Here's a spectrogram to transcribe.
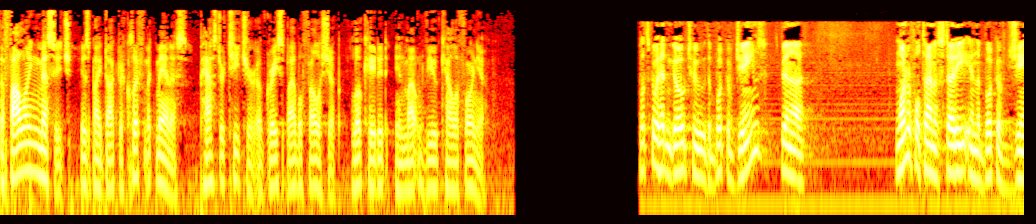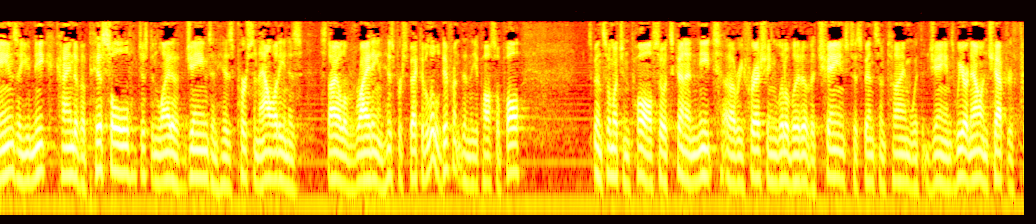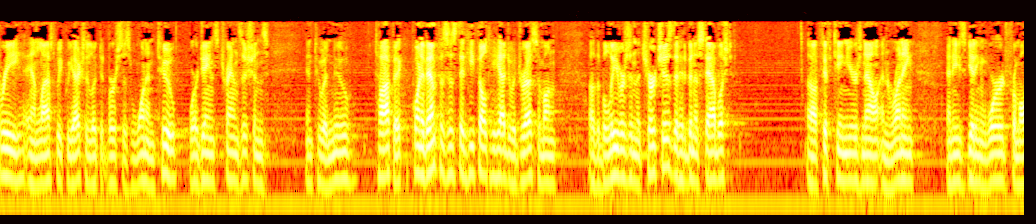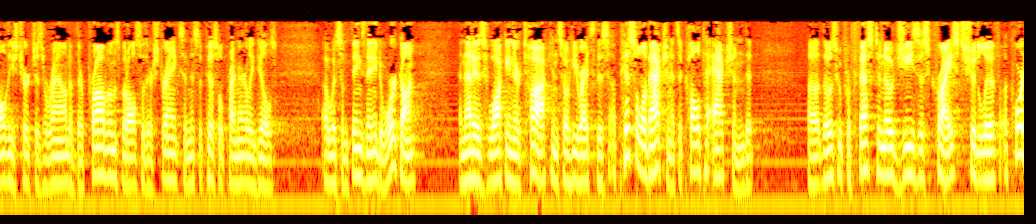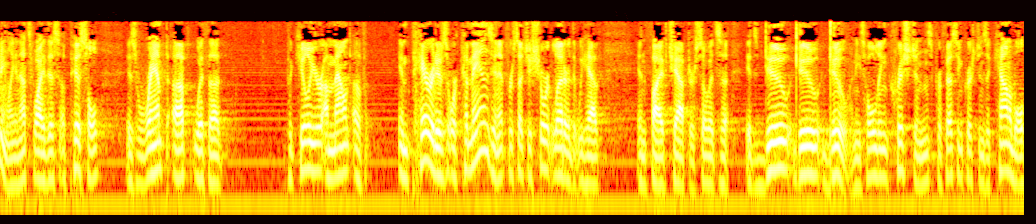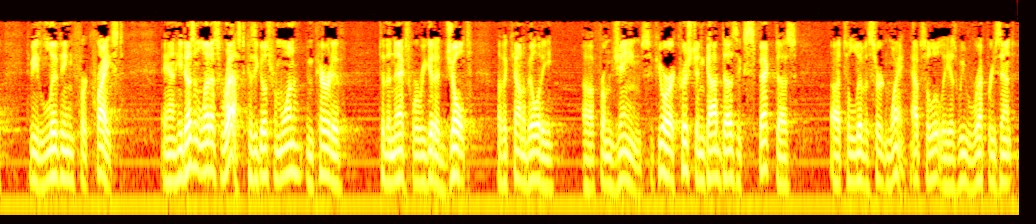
The following message is by Dr. Cliff McManus, pastor teacher of Grace Bible Fellowship, located in Mountain View, California. Let's go ahead and go to the book of James. It's been a wonderful time of study in the book of James, a unique kind of epistle, just in light of James and his personality and his style of writing and his perspective, a little different than the Apostle Paul spend so much in Paul, so it's kind of neat, uh, refreshing, a little bit of a change to spend some time with James. We are now in chapter 3, and last week we actually looked at verses 1 and 2, where James transitions into a new topic. Point of emphasis that he felt he had to address among uh, the believers in the churches that had been established uh, 15 years now and running. And he's getting word from all these churches around of their problems, but also their strengths. And this epistle primarily deals uh, with some things they need to work on and that is walking their talk. And so he writes this epistle of action. It's a call to action that uh, those who profess to know Jesus Christ should live accordingly. And that's why this epistle is ramped up with a peculiar amount of imperatives or commands in it for such a short letter that we have in five chapters. So it's a, it's do, do, do. And he's holding Christians, professing Christians, accountable to be living for Christ. And he doesn't let us rest because he goes from one imperative to the next where we get a jolt of accountability uh, from James. If you are a Christian, God does expect us uh, to live a certain way, absolutely, as we represent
